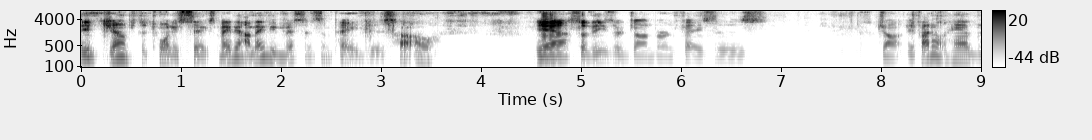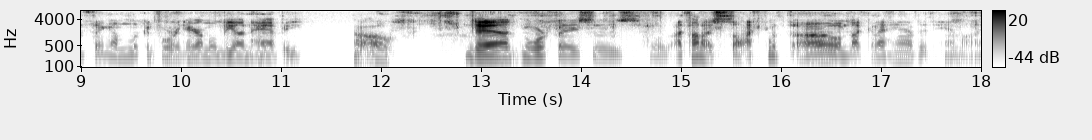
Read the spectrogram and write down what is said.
It jumps to 26. Maybe I may be missing some pages. Oh, Yeah, so these are John Byrne faces. John, if I don't have the thing I'm looking for in here, I'm gonna be unhappy. oh, Yeah, more faces. I thought I saw. I flipped. Oh, I'm not gonna have it, am I?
